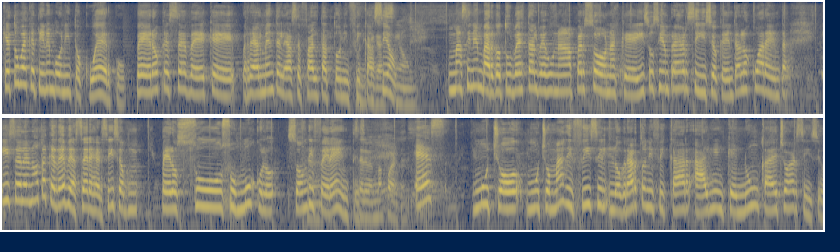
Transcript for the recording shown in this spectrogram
que tú ves que tienen bonito cuerpo, pero que se ve que realmente le hace falta tonificación. Tonificación. Más sin embargo, tú ves tal vez una persona que hizo siempre ejercicio, que entra a los 40 y se le nota que debe hacer ejercicio, pero su- sus músculos son diferentes Se le ven más fuertes. es mucho, mucho más difícil lograr tonificar a alguien que nunca ha hecho ejercicio.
